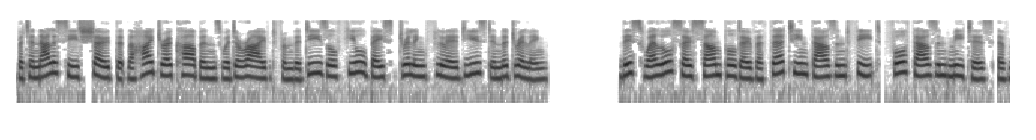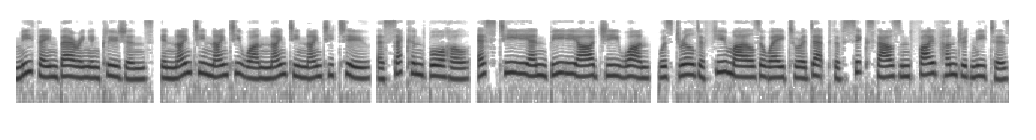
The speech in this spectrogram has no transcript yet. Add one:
but analyses showed that the hydrocarbons were derived from the diesel fuel-based drilling fluid used in the drilling. This well also sampled over 13,000 feet (4,000 meters) of methane-bearing inclusions. In 1991-1992, a second borehole, STENBERG-1, was drilled a few miles away to a depth of 6,500 meters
